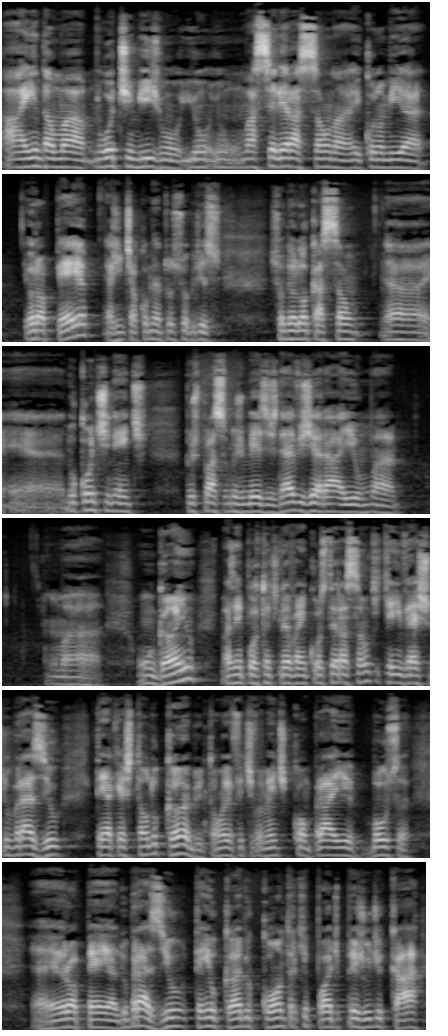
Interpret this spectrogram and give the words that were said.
há ainda uma, um otimismo e, um, e uma aceleração na economia europeia. A gente já comentou sobre isso, sobre a locação ah, é, no continente para os próximos meses deve gerar aí uma, uma, um ganho, mas é importante levar em consideração que quem investe no Brasil tem a questão do câmbio. Então, efetivamente, comprar aí bolsa é, europeia do Brasil tem o câmbio contra que pode prejudicar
